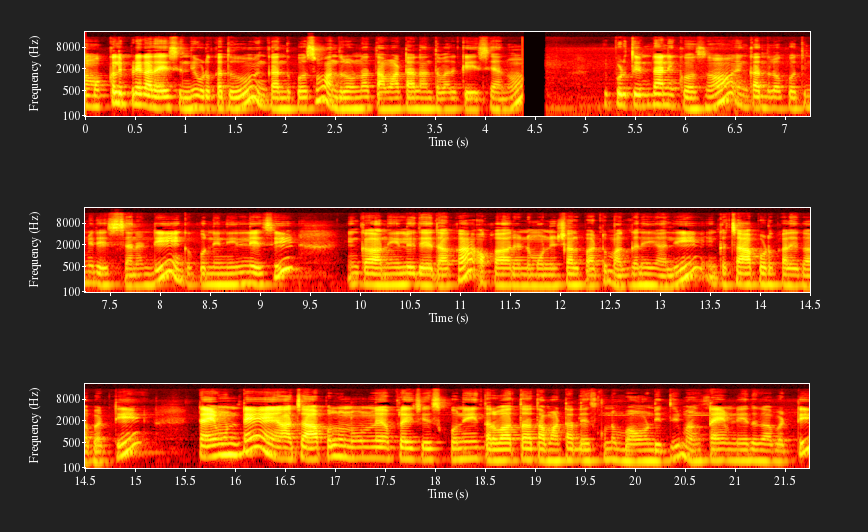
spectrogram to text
ముక్కలు ఇప్పుడే కదా వేసింది ఉడకదు. ఇంకా అందుకోసం అందులో ఉన్న టమాటాలు అంతవరకు వేసాను. ఇప్పుడు తినడానికి కోసం ఇంకా అందులో కొత్తిమీర వేసానండి. ఇంకా కొన్ని నీళ్ళు వేసి ఇంకా నీళ్ళు ఇదేదాకా ఒక రెండు మూడు నిమిషాల పాటు మగ్గనేయాలి ఇంకా చేప ఉడకాలి కాబట్టి. టైం ఉంటే ఆ చేపలు నూనెలో ఫ్రై చేసుకొని తర్వాత టమాటాలు వేసుకున్న బాగుండిద్ది. మనకు టైం లేదు కాబట్టి.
